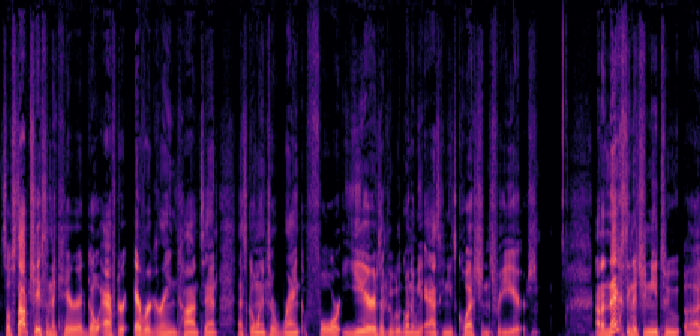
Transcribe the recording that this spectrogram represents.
So stop chasing the carrot. Go after evergreen content that's going to rank for years, and people are going to be asking these questions for years. Now, the next thing that you need to uh,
